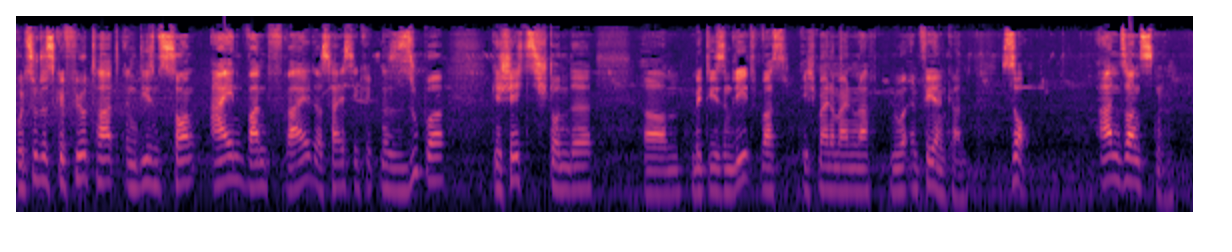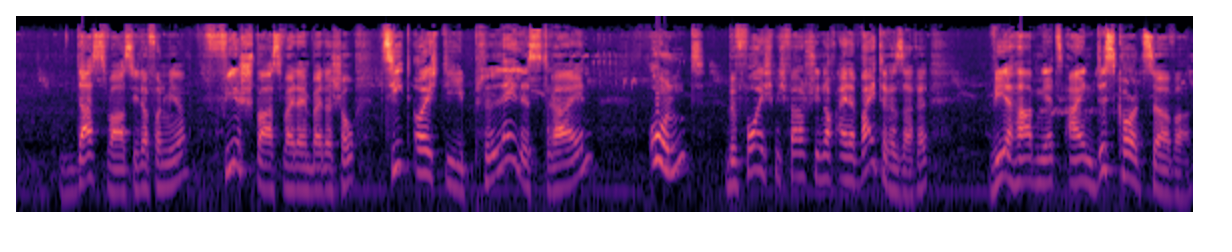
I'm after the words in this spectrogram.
wozu das geführt hat in diesem Song einwandfrei. Das heißt, ihr kriegt eine super Geschichtsstunde ähm, mit diesem Lied, was ich meiner Meinung nach nur empfehlen kann. So, ansonsten, das war's wieder von mir. Viel Spaß weiterhin bei der Show. Zieht euch die Playlist rein und bevor ich mich verabschiede, noch eine weitere Sache. Wir haben jetzt einen Discord-Server.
